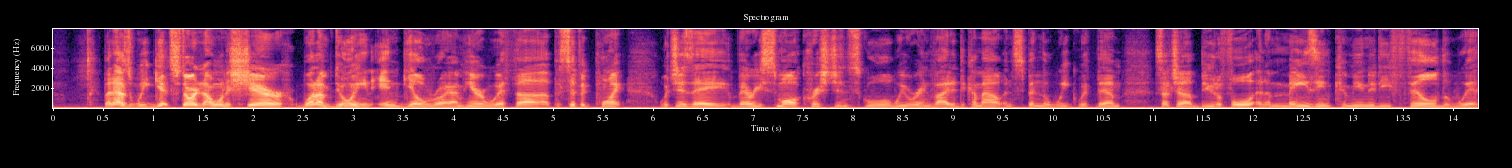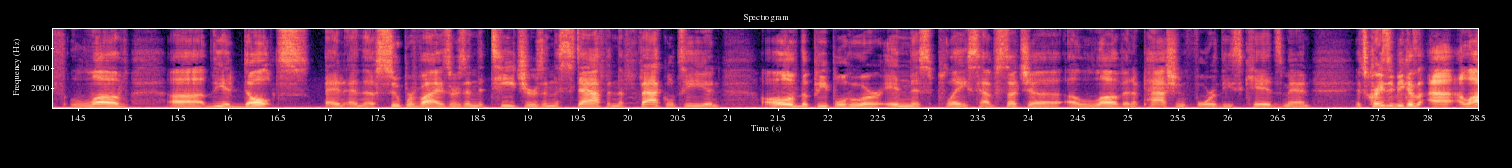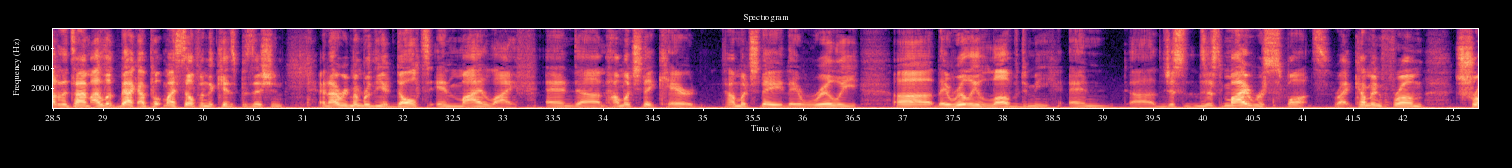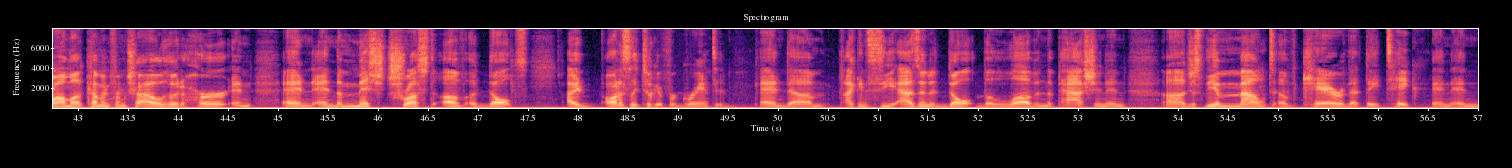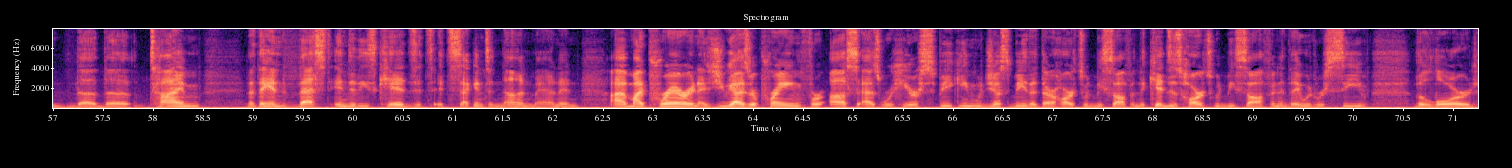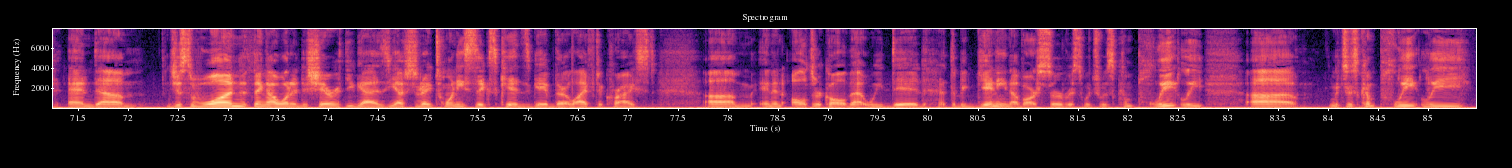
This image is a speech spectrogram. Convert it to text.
but as we get started, I want to share what I'm doing in Gilroy. I'm here with uh, Pacific Point, which is a very small Christian school. We were invited to come out and spend the week with them. Such a beautiful and amazing community filled with love. Uh, the adults and, and the supervisors and the teachers and the staff and the faculty and all of the people who are in this place have such a, a love and a passion for these kids, man. It's crazy because uh, a lot of the time I look back, I put myself in the kid's position, and I remember the adults in my life and um, how much they cared, how much they they really uh, they really loved me, and uh, just just my response, right, coming from trauma, coming from childhood hurt, and and and the mistrust of adults, I honestly took it for granted and um, I can see as an adult the love and the passion and uh, just the amount of care that they take and and the the time that they invest into these kids it's it's second to none man. And uh, my prayer and as you guys are praying for us as we're here speaking would just be that their hearts would be softened the kids' hearts would be softened and they would receive the lord. And um, just one thing i wanted to share with you guys. Yesterday 26 kids gave their life to christ um, in an altar call that we did at the beginning of our service, which was completely, uh, which is completely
